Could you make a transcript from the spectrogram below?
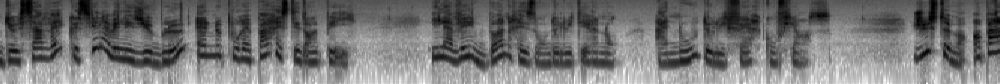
Dieu savait que si elle avait les yeux bleus, elle ne pourrait pas rester dans le pays. Il avait une bonne raison de lui dire non, à nous de lui faire confiance. Justement, en parlant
